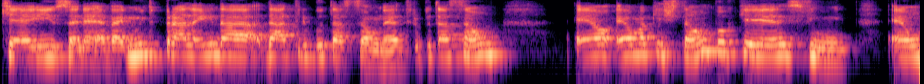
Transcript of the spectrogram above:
que é isso, né? Vai muito para além da, da tributação, né? A tributação é, é uma questão porque, enfim, é um,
